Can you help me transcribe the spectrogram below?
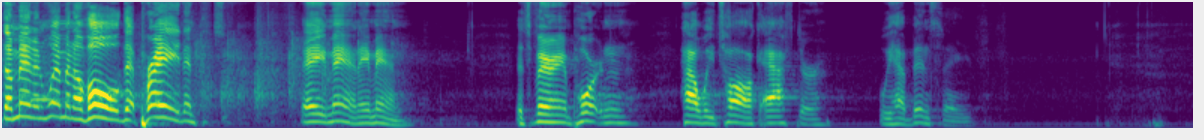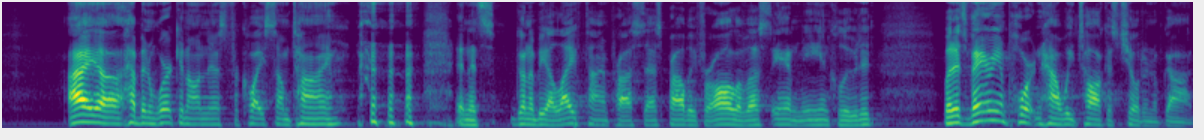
the men and women of old that prayed and Amen. Amen. It's very important how we talk after we have been saved. I uh, have been working on this for quite some time, and it's going to be a lifetime process, probably for all of us and me included. But it's very important how we talk as children of God.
